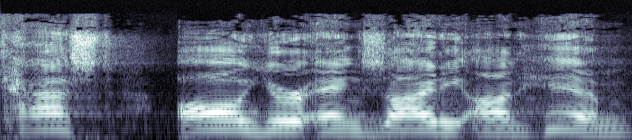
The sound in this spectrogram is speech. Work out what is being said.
Cast all your anxiety on him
